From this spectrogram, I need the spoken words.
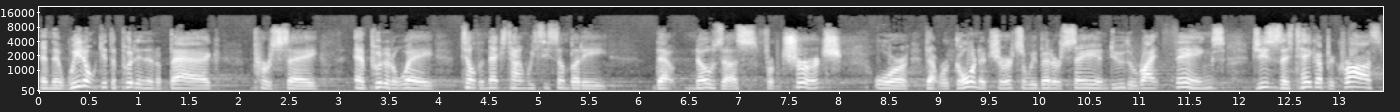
And that we don't get to put it in a bag per se and put it away till the next time we see somebody that knows us from church or that we're going to church, so we better say and do the right things. Jesus says, Take up your cross.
